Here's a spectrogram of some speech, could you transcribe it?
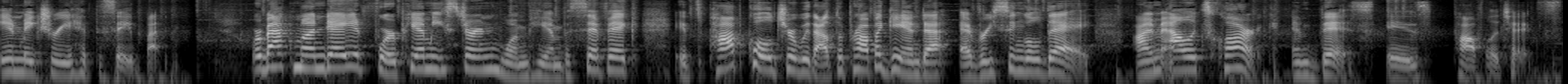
and make sure you hit the save button. We're back Monday at 4 p.m. Eastern, 1 p.m. Pacific. It's pop culture without the propaganda every single day. I'm Alex Clark, and this is Poplitics.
